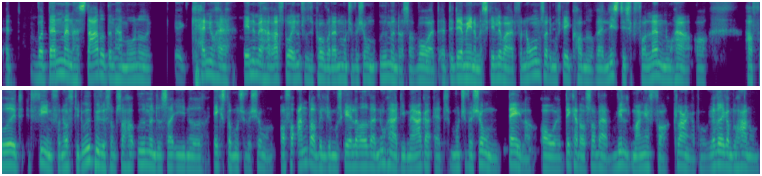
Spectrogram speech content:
at hvordan man har startet den her måned, øh, kan jo have, ende med at have ret stor indflydelse på, hvordan motivationen udmyndter sig, hvor at, at det er det, jeg mener med skillevej, at for nogen, så er det måske kommet realistisk for land nu her, og har fået et, et fint, fornuftigt udbytte, som så har udmyndtet sig i noget ekstra motivation. Og for andre vil det måske allerede være nu her, de mærker, at motivationen daler, og øh, det kan der så være vildt mange forklaringer på. Jeg ved ikke, om du har nogle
